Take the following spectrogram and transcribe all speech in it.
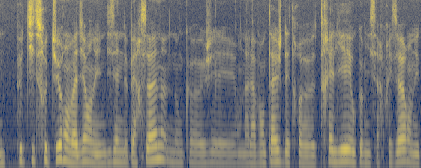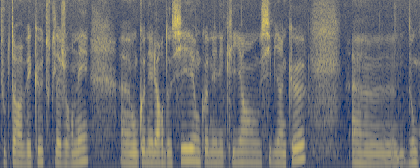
une petite structure, on va dire, on est une dizaine de personnes. Donc euh, on a l'avantage d'être euh, très lié au commissaire-priseur. On est tout le temps avec eux toute la journée. on connaît leur dossier, on connaît les clients aussi bien qu'eux. Euh, donc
